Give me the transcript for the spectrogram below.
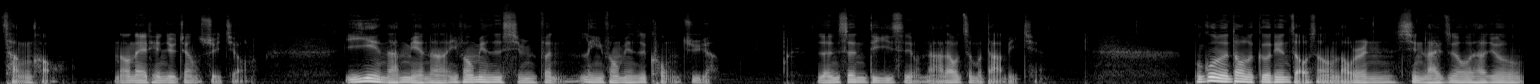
藏好，然后那一天就这样睡觉了，一夜难眠啊。一方面是兴奋，另一方面是恐惧啊。人生第一次有拿到这么大笔钱。不过呢，到了隔天早上，老人醒来之后，他就。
